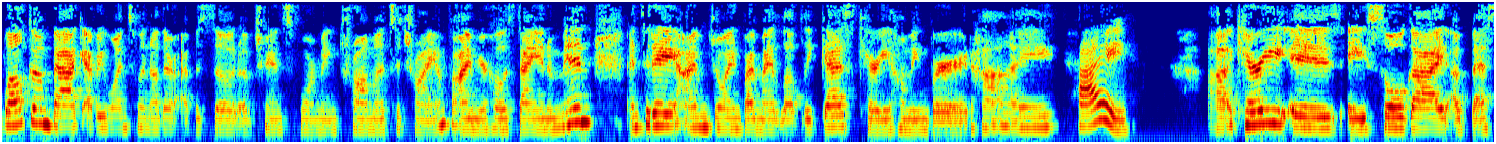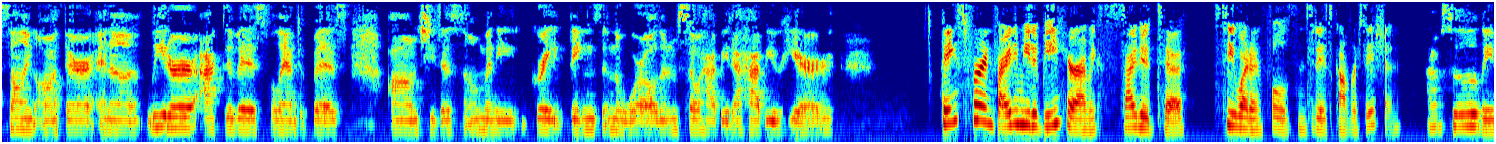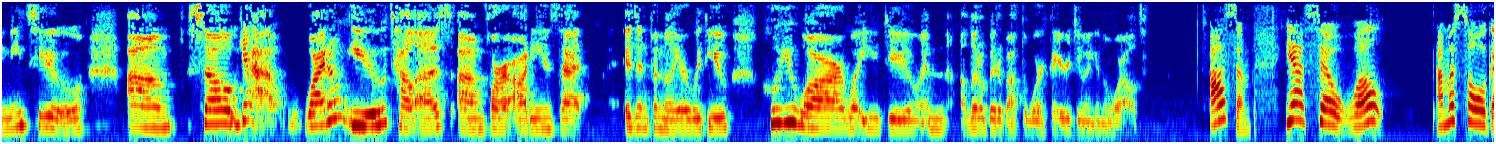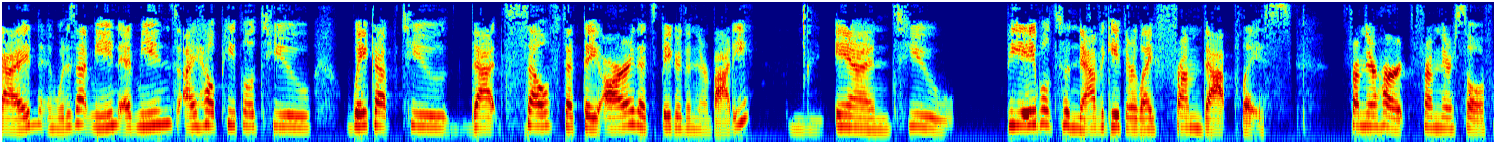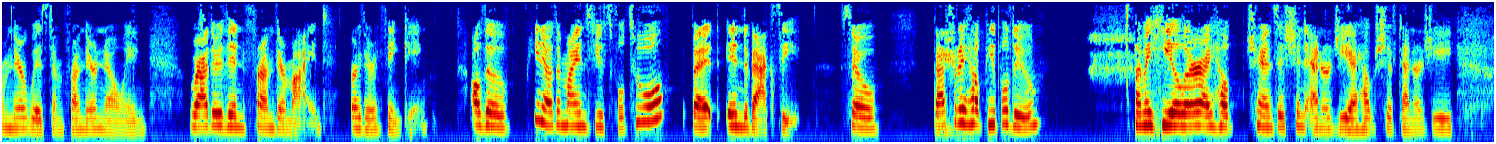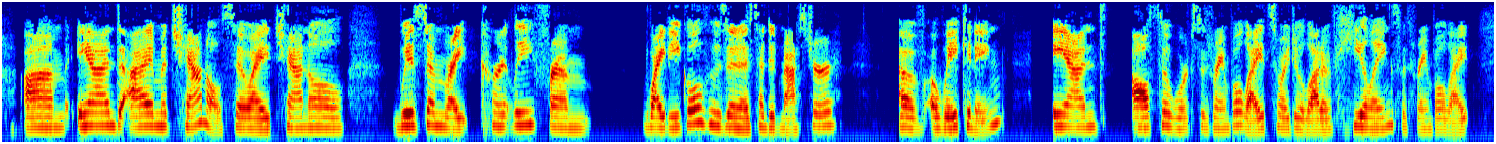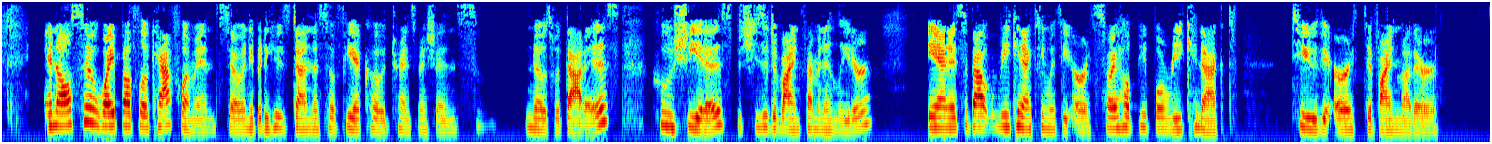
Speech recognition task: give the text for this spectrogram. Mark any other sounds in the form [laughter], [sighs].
welcome back everyone to another episode of Transforming Trauma to Triumph. I'm your host, Diana Min, and today I'm joined by my lovely guest, Kerri Hummingbird. Hi. Hi. Uh, Kerri is a soul guide, a best-selling author, and a leader, activist, philanthropist. Um, she does so many great things in the world, and I'm so happy to have you here. Thanks for inviting me to be here. I'm excited to see what unfolds in today's conversation. Absolutely, me too. Um, so yeah, why don't you tell us um, for our audience that isn't familiar with you, who you are, what you do, and a little bit about the work that you're doing in the world. Awesome. Yeah. So, well, I'm a soul guide, and what does that mean? It means I help people to wake up to that self that they are that's bigger than their body, mm-hmm. and to be able to navigate their life from that place from their heart, from their soul, from their wisdom, from their knowing, rather than from their mind or their thinking. Although, you know, the mind's useful tool, but in the back seat. So that's what I help people do. I'm a healer. I help transition energy. I help shift energy. Um, and I'm a channel. So I channel wisdom right currently from White Eagle, who's an ascended master of awakening. And also works with rainbow light, so I do a lot of healings with rainbow light. And also white buffalo calf women. So anybody who's done the Sophia code transmissions knows what that is, who she is, but she's a divine feminine leader. And it's about reconnecting with the earth. So I help people reconnect to the earth, divine mother,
